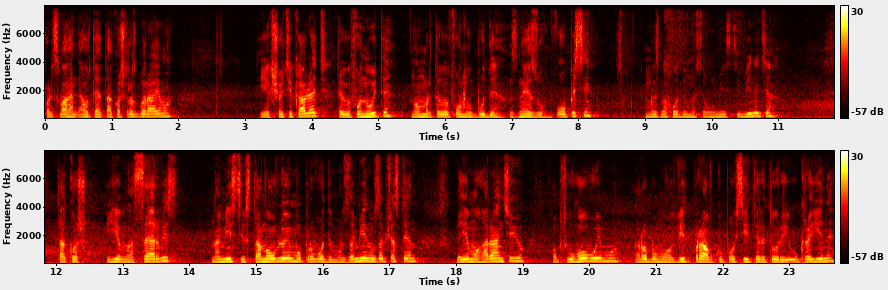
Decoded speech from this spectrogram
Volkswagen LT також розбираємо. Якщо цікавлять, телефонуйте. Номер телефону буде знизу в описі. Ми знаходимося у місті Вінниця. Також є в нас сервіс. На місці встановлюємо, проводимо заміну запчастин, даємо гарантію, обслуговуємо, робимо відправку по всій території України.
